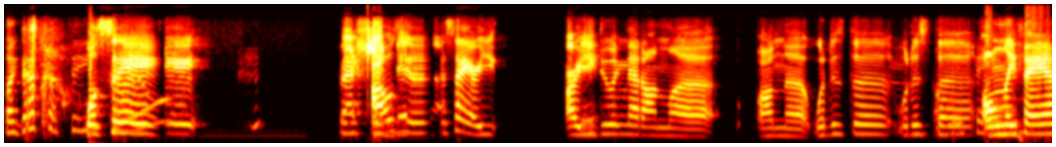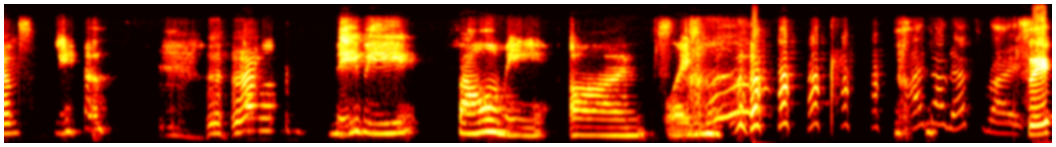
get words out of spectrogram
like that's a thing. well, for say. Especially I was big going to butts. say, are you, are you doing that on the, on the what is the what is the OnlyFans? OnlyFans? Yeah. Um, maybe follow me on like I know that's right. See,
